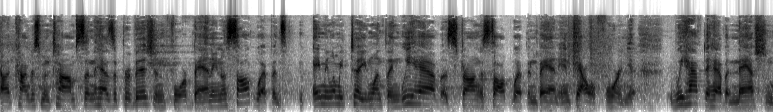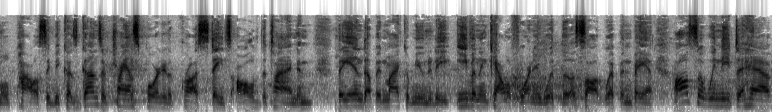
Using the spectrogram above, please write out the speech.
uh, Congressman Thompson has a provision for banning assault weapons. Amy, let me tell you one thing. We have a strong assault weapon ban in California we have to have a national policy because guns are transported across states all of the time and they end up in my community, even in California with the assault weapon ban. Also, we need to have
